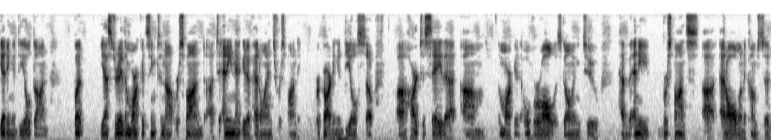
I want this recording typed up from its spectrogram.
getting a deal done. But yesterday the market seemed to not respond uh, to any negative headlines responding regarding a deal. So uh, hard to say that um, the market overall is going to have any response uh, at all when it comes to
